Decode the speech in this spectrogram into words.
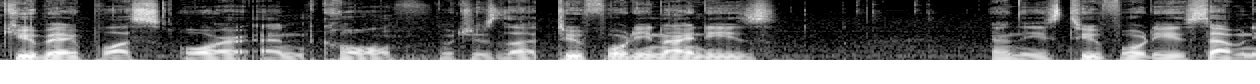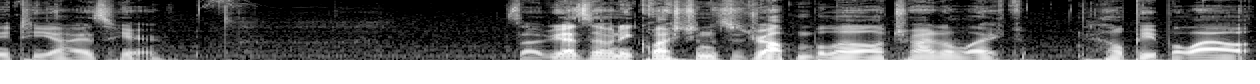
Qubic plus ore and coal, which is the 24090s and these 240 70 Ti's here. So if you guys have any questions, just drop them below. I'll try to like help people out.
